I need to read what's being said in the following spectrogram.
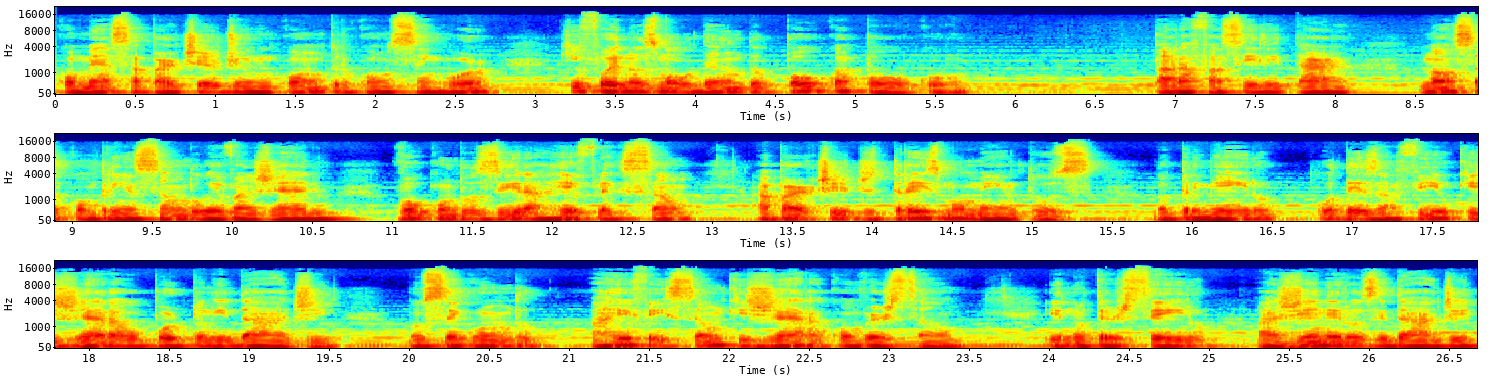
Começa a partir de um encontro com o Senhor que foi nos moldando pouco a pouco. Para facilitar nossa compreensão do Evangelho, vou conduzir a reflexão a partir de três momentos. No primeiro, o desafio que gera a oportunidade. No segundo, a refeição que gera a conversão. E no terceiro, a generosidade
